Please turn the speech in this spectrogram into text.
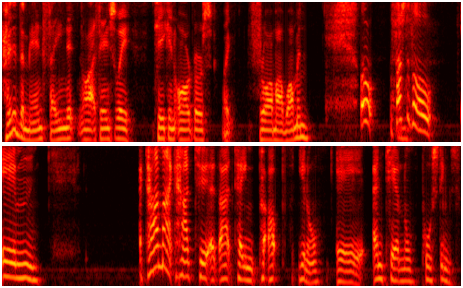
how did the men find it? Like essentially taking orders like from a woman. Well, first of all, um, Tarmac had to at that time put up, you know, uh, internal postings,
